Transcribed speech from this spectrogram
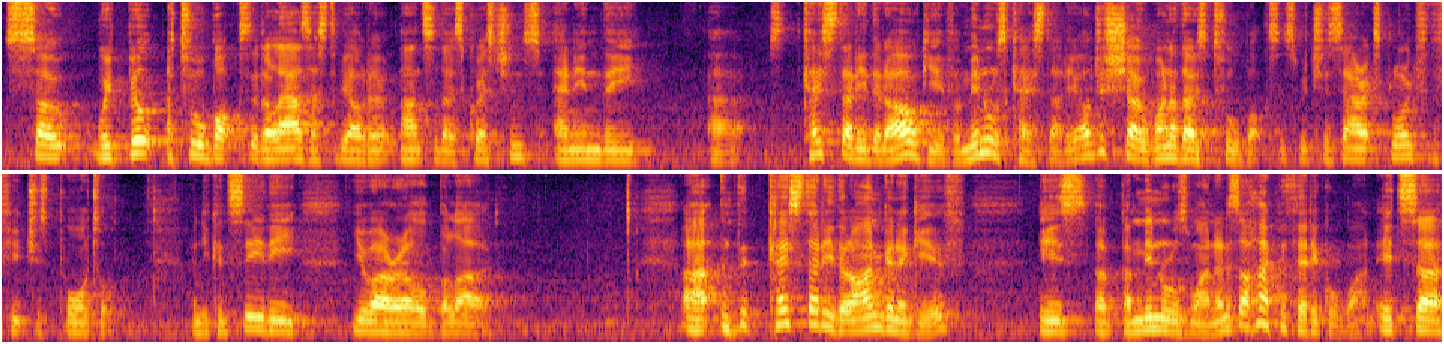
So we've built a toolbox that allows us to be able to answer those questions and in the uh, case study that I'll give, a minerals case study, I'll just show one of those toolboxes, which is our Exploring for the Futures portal. And you can see the URL below. Uh, the case study that I'm going to give is a, a, minerals one, and it's a hypothetical one. It's uh,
